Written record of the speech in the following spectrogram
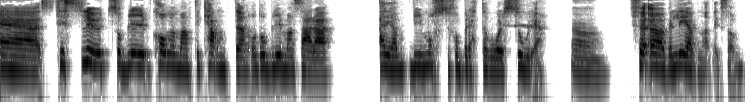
Eh, till slut så blir, kommer man till kanten och då blir man så här, "Aj, ja, vi måste få berätta vår historia Ja. för överlevnad. Liksom.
